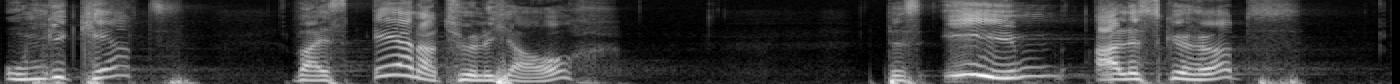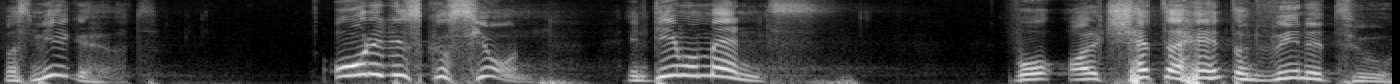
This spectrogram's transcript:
Umgekehrt weiß er natürlich auch, dass ihm alles gehört, was mir gehört. Ohne Diskussion. In dem Moment, wo Old Shatterhand und Winnetou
